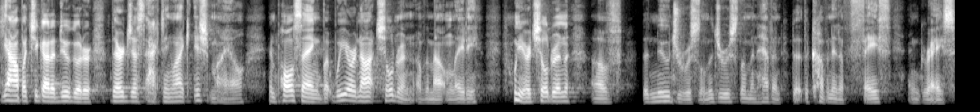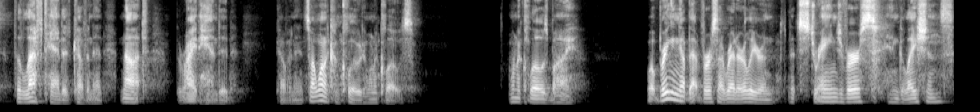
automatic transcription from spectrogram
yeah, but you got to do gooder, they're just acting like Ishmael. And Paul's saying, but we are not children of the mountain lady. We are children of the new Jerusalem, the Jerusalem in heaven, the, the covenant of faith and grace, the left handed covenant, not the right handed covenant. So I want to conclude, I want to close. I want to close by, well, bringing up that verse I read earlier, and that strange verse in Galatians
